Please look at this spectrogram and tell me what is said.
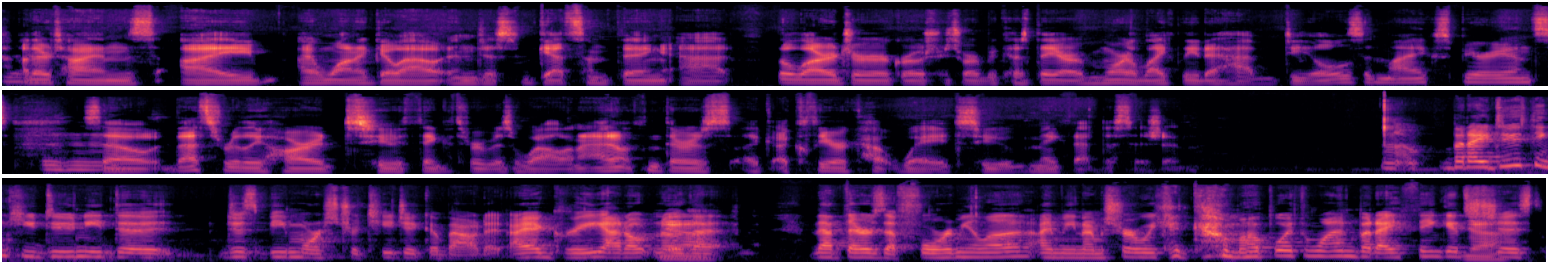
yeah. other times I I want to go out and just get something at the larger grocery store because they are more likely to have deals in my experience. Mm-hmm. So that's really hard to think through as well. And I don't think there's like a clear cut way to make that decision. But I do think you do need to just be more strategic about it. I agree. I don't know yeah. that that there's a formula. I mean, I'm sure we could come up with one, but I think it's yeah. just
